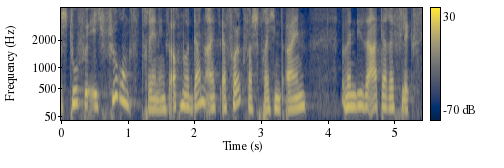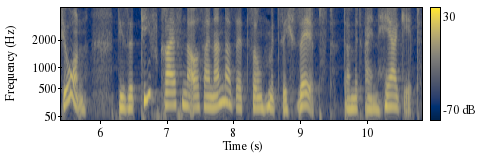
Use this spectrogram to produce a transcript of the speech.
stufe ich Führungstrainings auch nur dann als erfolgversprechend ein, wenn diese Art der Reflexion, diese tiefgreifende Auseinandersetzung mit sich selbst damit einhergeht.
